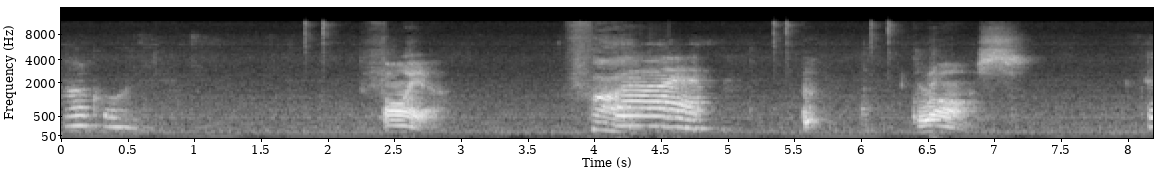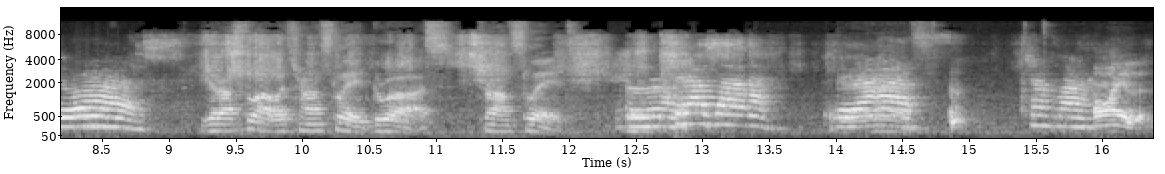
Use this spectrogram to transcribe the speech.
Огонь. Fire. Fire. Fire. Grass. Grass. Ярослава, translate, grass, translate. Трава. Grass. Трава. Island.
